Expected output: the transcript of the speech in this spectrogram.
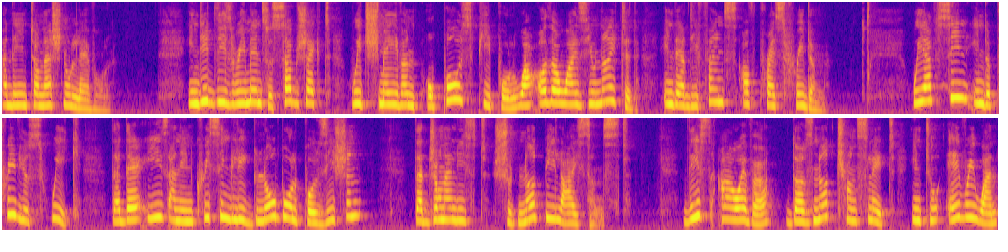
at the international level. Indeed, this remains a subject which may even oppose people who are otherwise united in their defense of press freedom. We have seen in the previous week that there is an increasingly global position that journalists should not be licensed. This, however, does not translate into everyone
